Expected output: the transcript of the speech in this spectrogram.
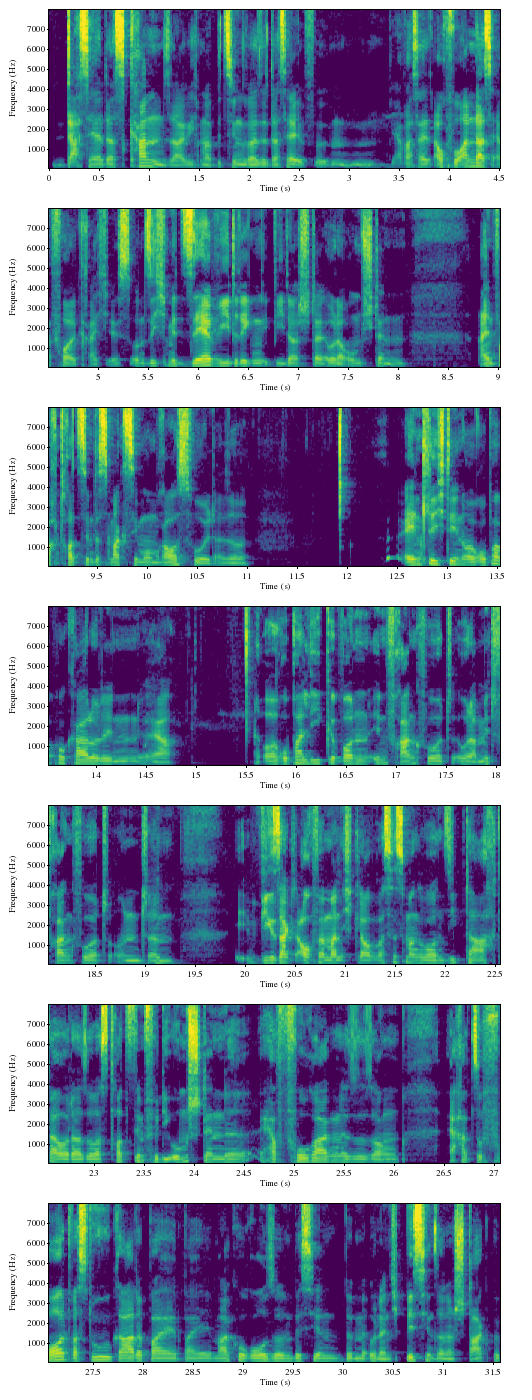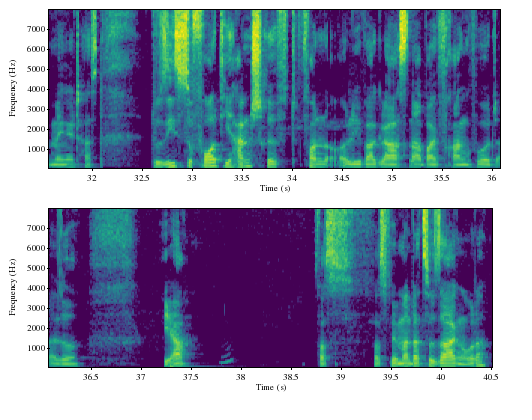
dass er das kann, sage ich mal, beziehungsweise dass er, ähm, ja, was halt auch woanders erfolgreich ist und sich mit sehr widrigen Widerständen oder Umständen einfach trotzdem das Maximum rausholt. Also endlich den Europapokal oder den ja, Europa League gewonnen in Frankfurt oder mit Frankfurt und ähm, wie gesagt, auch wenn man, ich glaube, was ist man geworden, siebter, achter oder sowas, trotzdem für die Umstände hervorragende Saison. Er hat sofort, was du gerade bei, bei Marco Rose ein bisschen, oder nicht ein bisschen, sondern stark bemängelt hast, du siehst sofort die Handschrift von Oliver Glasner bei Frankfurt. Also, ja, was, was will man dazu sagen, oder?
